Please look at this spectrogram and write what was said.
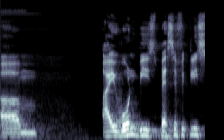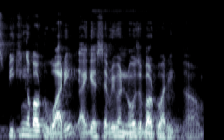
um, I won't be specifically speaking about Waaree. I guess everyone knows about Waaree. Um,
